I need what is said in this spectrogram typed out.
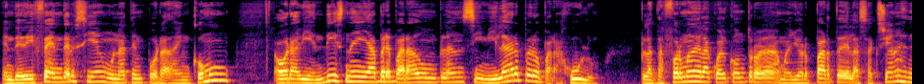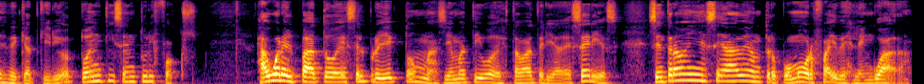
en The Defenders y en una temporada en común. Ahora bien, Disney ha preparado un plan similar pero para Hulu, plataforma de la cual controla la mayor parte de las acciones desde que adquirió 20th Century Fox. Howard el Pato es el proyecto más llamativo de esta batería de series, centrado en ese ave antropomorfa y deslenguada.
